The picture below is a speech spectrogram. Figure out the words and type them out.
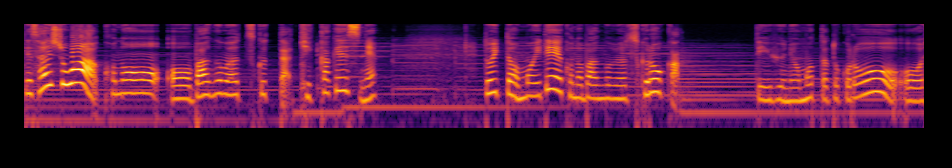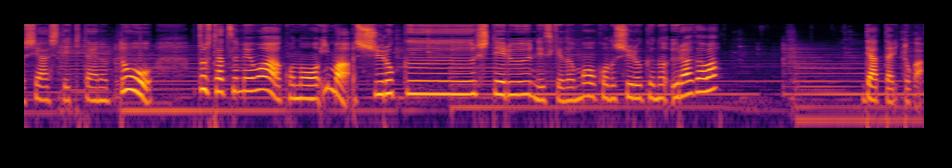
で、最初はこの番組を作ったきっかけですね。どういった思いでこの番組を作ろうかっていうふうに思ったところをシェアしていきたいのと、あと2つ目は、この今収録してるんですけども、この収録の裏側であったりとか。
